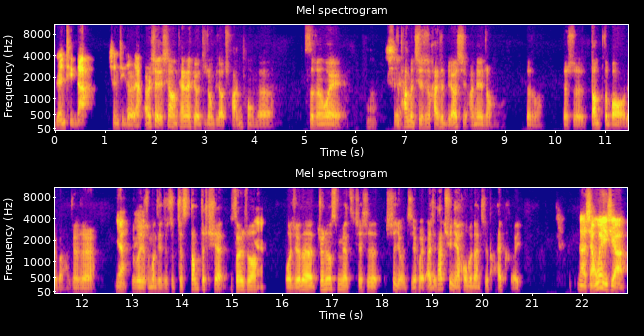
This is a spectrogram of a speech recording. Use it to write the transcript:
人挺大，身体很对大，，而且像 Tannehill 这种比较传统的四分卫，是他们其实还是比较喜欢那种叫什么，就是 dump the ball，对吧？就是，Yeah，如果有什么问题，就是 just dump the shit。所以说 Yeah. 我觉得 Jono Smith 其实是有机会的，而且他去年后半段其实打还可以。那想问一下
